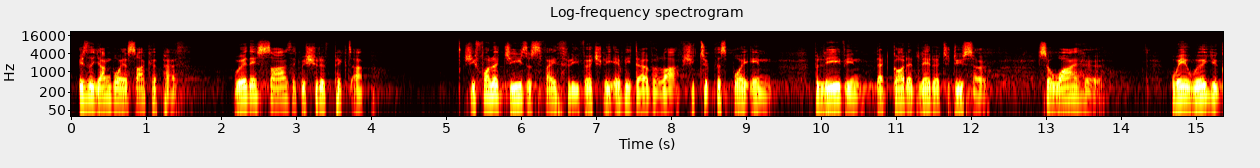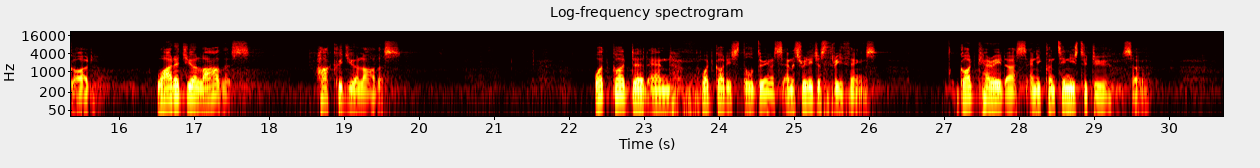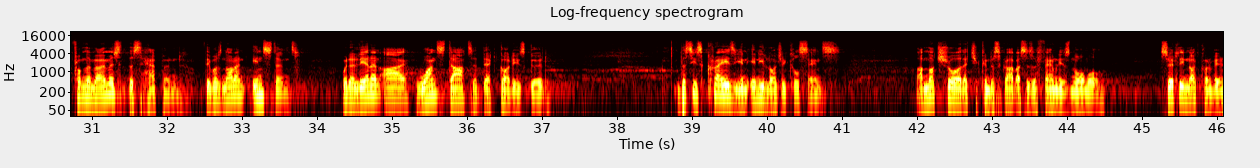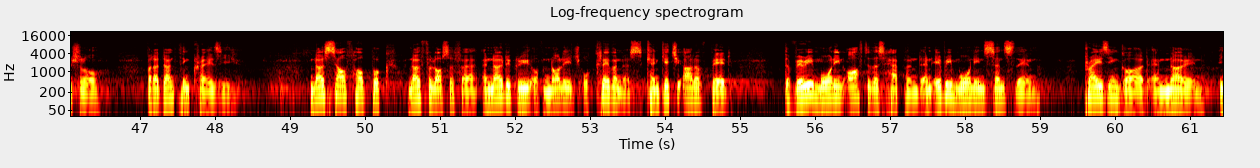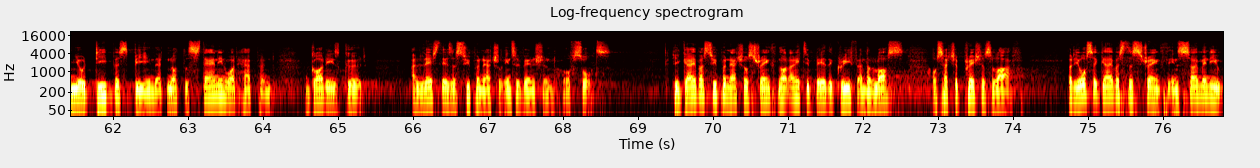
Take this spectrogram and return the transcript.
Is the young boy a psychopath? Were there signs that we should have picked up? She followed Jesus faithfully virtually every day of her life. She took this boy in, believing that God had led her to do so. So why her? Where were you, God? Why did you allow this? How could you allow this? What God did and what God is still doing, and it's really just three things. God carried us, and He continues to do so. From the moment this happened, there was not an instant when Elaine and I once doubted that God is good. This is crazy in any logical sense. I'm not sure that you can describe us as a family as normal. Certainly not conventional, but I don't think crazy. No self help book, no philosopher, and no degree of knowledge or cleverness can get you out of bed the very morning after this happened and every morning since then, praising God and knowing in your deepest being that notwithstanding what happened, God is good, unless there's a supernatural intervention of sorts. He gave us supernatural strength not only to bear the grief and the loss of such a precious life, but He also gave us the strength in so many,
